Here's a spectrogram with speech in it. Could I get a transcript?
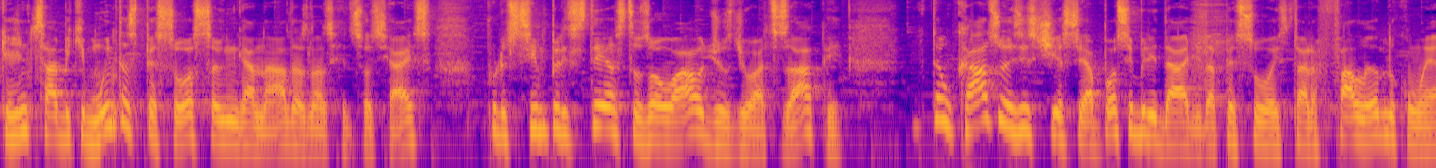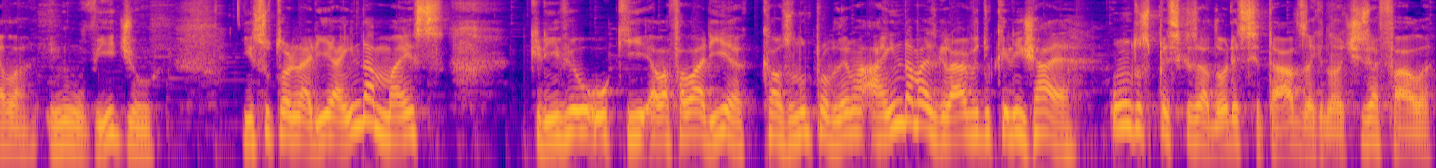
que a gente sabe que muitas pessoas são enganadas nas redes sociais por simples textos ou áudios de WhatsApp. Então, caso existisse a possibilidade da pessoa estar falando com ela em um vídeo, isso tornaria ainda mais crível o que ela falaria, causando um problema ainda mais grave do que ele já é. Um dos pesquisadores citados aqui na notícia fala:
